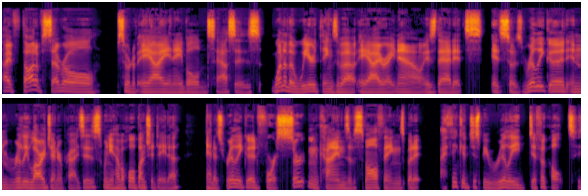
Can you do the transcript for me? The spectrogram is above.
I've thought of several sort of AI enabled SaaSes. One of the weird things about AI right now is that it's it's so it's really good in really large enterprises when you have a whole bunch of data, and it's really good for certain kinds of small things, but it I think it'd just be really difficult to,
